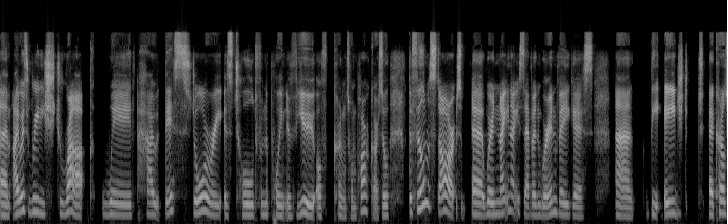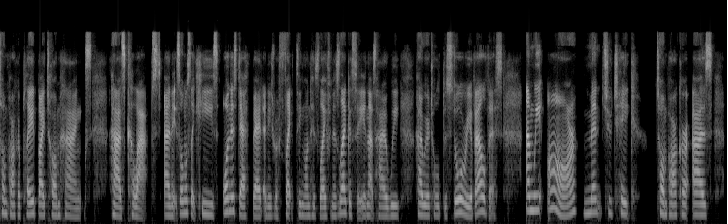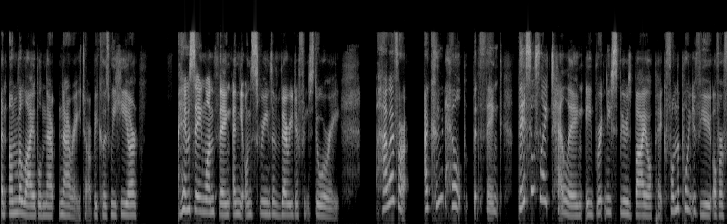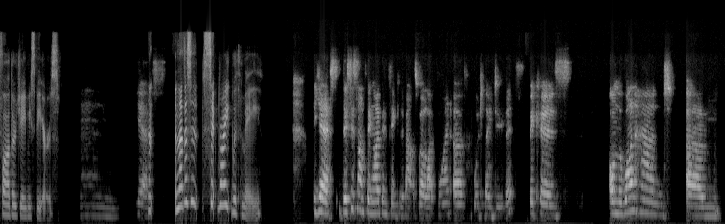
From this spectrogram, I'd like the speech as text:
um, I was really struck with how this story is told from the point of view of Colonel Tom Parker. So the film starts, uh, we're in 1997, we're in Vegas, and the aged uh, Colonel Tom Parker, played by Tom Hanks, has collapsed, and it's almost like he's on his deathbed and he's reflecting on his life and his legacy, and that's how we how we're told the story of Elvis, and we are meant to take Tom Parker as an unreliable nar- narrator because we hear him saying one thing and yet on screen's a very different story. However, I couldn't help but think this is like telling a Britney Spears biopic from the point of view of her father, Jamie Spears. Mm, yes. And that doesn't sit right with me. Yes, this is something I've been thinking about as well. Like, why on earth would they do this? Because on the one hand, um,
